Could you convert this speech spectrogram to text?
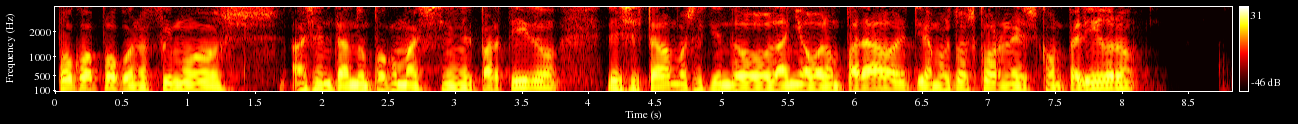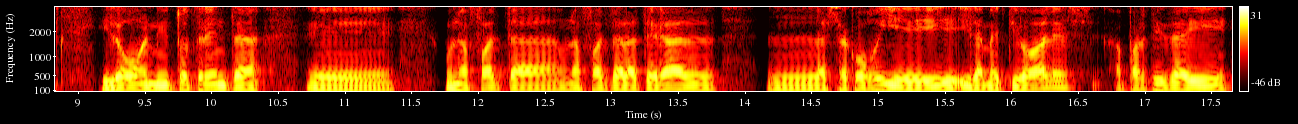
poco a poco nos fuimos asentando un poco más en el partido, les estábamos haciendo daño a balón parado, le tiramos dos córneres con peligro y luego en el minuto 30 eh, una falta, una falta lateral la sacó Guille y, la metió Alex. A partir de ahí,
